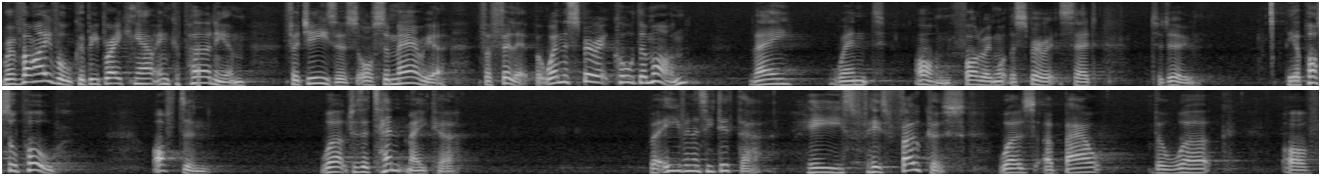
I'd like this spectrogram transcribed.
Revival could be breaking out in Capernaum for Jesus or Samaria for Philip. But when the Spirit called them on, they went on, following what the Spirit said to do. The Apostle Paul often worked as a tent maker, but even as he did that, his, his focus was about the work of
